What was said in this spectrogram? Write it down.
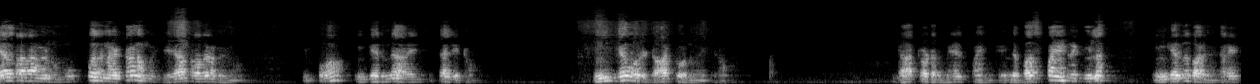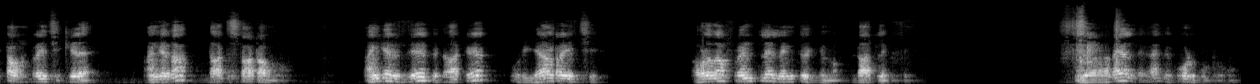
ஏழரை தான் வேணும். முப்பதுனாக்கா நமக்கு ஏழரை தான் வேணும். இப்போ இங்க இருந்து அரை இன்ச்சு தள்ளிட்டோம். இங்க ஒரு டாட் ஒன்று வைக்கிறோம். டாட்டோட மேல் பாயிண்ட் இந்த பஸ் பாயிண்ட் இருக்குங்களா இங்கேருந்து பாருங்க கரெக்டாக ஒன்றரை இன்ச்சு கீழே. அங்கதான் டாட் ஸ்டார்ட் ஆகணும் அங்கேருந்து இந்த டாட்டு ஒரு ஏழரை இன்ச்சு அவ்வளோதான் ஃப்ரண்ட்ல லென்த் வைக்கணும் டாட் லென்த் இது ஒரு அடையாளத்துக்காக இந்த கோடு போட்டுருவோம்.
